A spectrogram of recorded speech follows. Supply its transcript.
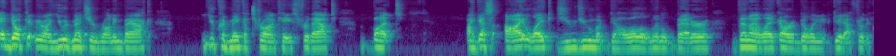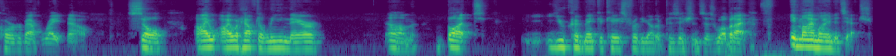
and don't get me wrong, you would mention running back. You could make a strong case for that, but I guess I like Juju McDowell a little better than I like our ability to get after the quarterback right now. So I I would have to lean there. Um, but you could make a case for the other positions as well. But I, in my mind, it's edge.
